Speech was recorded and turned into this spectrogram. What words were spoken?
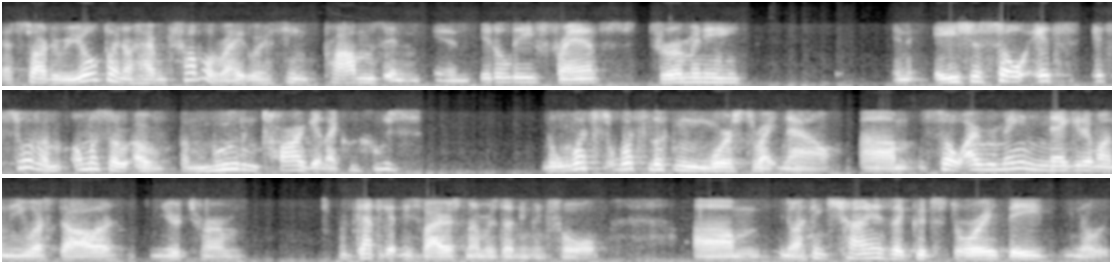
that started to reopen are having trouble. Right, we're seeing problems in in Italy, France, Germany, in Asia. So it's it's sort of a, almost a, a, moving target. Like who's what's what's looking worst right now? Um, so I remain negative on the U.S. dollar near term. We've got to get these virus numbers under control. Um, you know, I think China is a good story. They, you know,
